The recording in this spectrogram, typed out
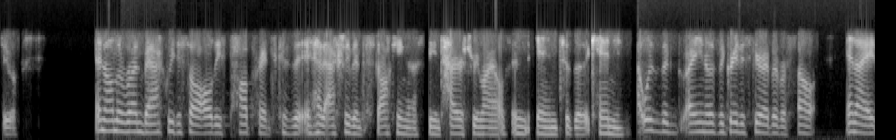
to do. And on the run back, we just saw all these paw prints because it had actually been stalking us the entire three miles in, into the canyon. That was the, you know, was the greatest fear I've ever felt. And I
